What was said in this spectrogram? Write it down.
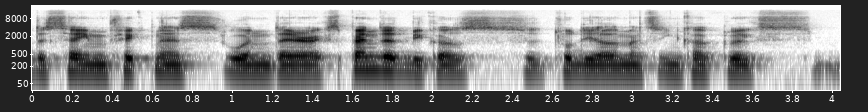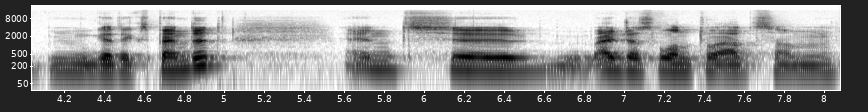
the same thickness when they're expanded because 2D elements in CalculiX get expanded. And uh, I just want to add some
